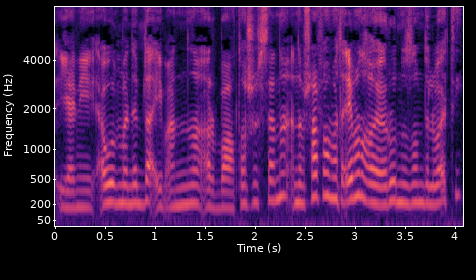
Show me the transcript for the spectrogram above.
يعني أول ما نبدأ يبقى عندنا 14 سنة. أنا مش عارفة هم تقريبا غيروا النظام دلوقتي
